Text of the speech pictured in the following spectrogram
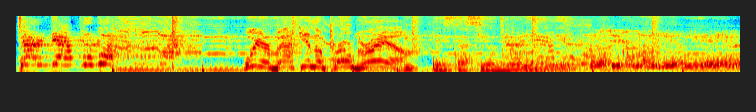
Turn down for what? We're back in the program. Estación Millennial. Música manía milenial.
